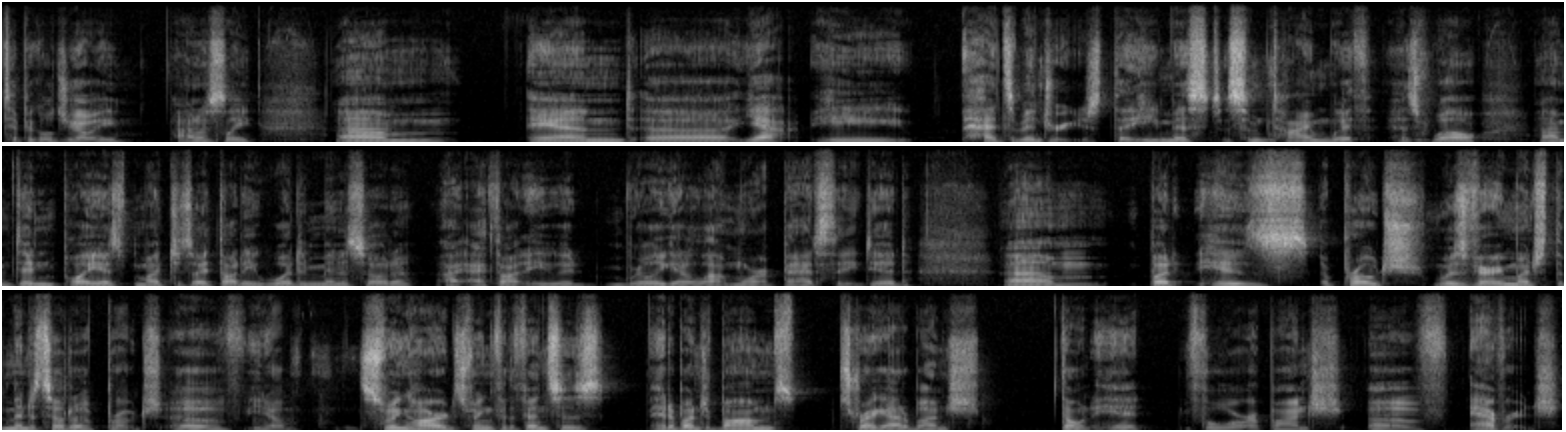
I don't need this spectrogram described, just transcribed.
typical Joey, honestly. Um, and uh, yeah, he had some injuries that he missed some time with as well. Um, didn't play as much as I thought he would in Minnesota. I, I thought he would really get a lot more at bats than he did. Um, but his approach was very much the Minnesota approach of you know swing hard, swing for the fences, hit a bunch of bombs, strike out a bunch, don't hit for a bunch of average.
